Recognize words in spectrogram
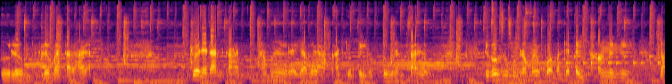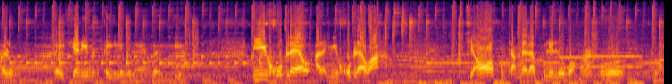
เออเริ่มเริ่มอันตรายแล้วช่วยในด้านการทำให้ระยะเวลาการโจมตีของตูนั้นสั้นลงนี่ก็คือมึงเราไม่ควรมันจะตีอีกครั้งหนึ่งนี่น้อยลงแต่ไอ้เคียนี่มันตีเร็วแรงเลยเฮียมีครบแล้วอะไรมีครบแล้ววะเขียวผมจำได้แล้วกูเรียนรู้บอกมาโอ้โอเค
